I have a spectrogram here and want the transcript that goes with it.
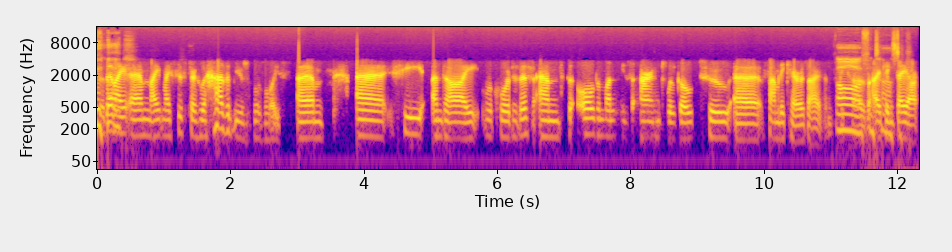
So then I, um, my my sister, who has a beautiful voice, um, uh, she and I recorded it, and the, all the monies earned will go to uh, Family Carers Ireland Oh, because I think they are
